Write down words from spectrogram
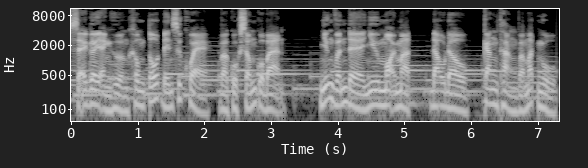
sẽ gây ảnh hưởng không tốt đến sức khỏe và cuộc sống của bạn. Những vấn đề như mỏi mặt, đau đầu, căng thẳng và mất ngủ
